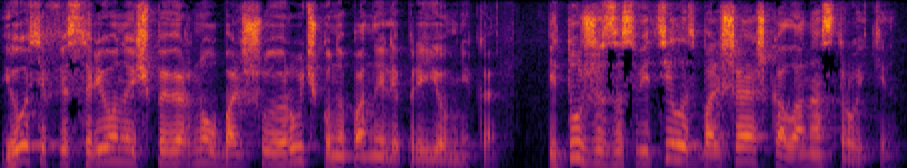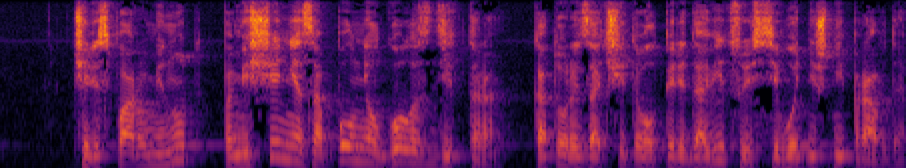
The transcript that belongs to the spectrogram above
Иосиф Виссарионович повернул большую ручку на панели приемника, и тут же засветилась большая шкала настройки. Через пару минут помещение заполнил голос диктора – который зачитывал передовицу из сегодняшней правды.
